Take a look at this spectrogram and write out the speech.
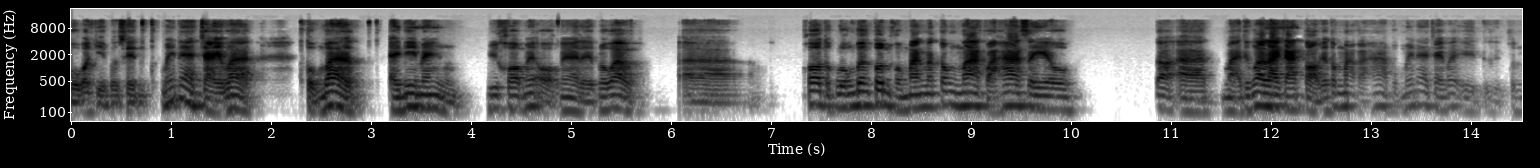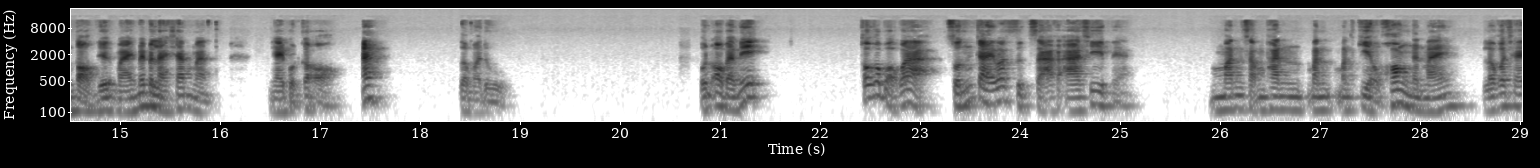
ว์ว่ากี่เปอร์เซ็นต์ ไม่แน่ใจว่า ผมว่าไอ้นี่แม่งวิเคราะห์ไม่ออกแน่เลย เพราะว่าอ่าข้อตกลงเบื้องต้นของมันมันต้องมากกว่าห้าเซลล์ ก็อ่าหมายถึงว่ารายการตอบจะต้องมากกว่าห้าผมไม่แน่ใจว่าอื่นๆคนตอบเยอะไหมไม่เป็นไรช่างมัน ไงผลก็ออกอะเรามาดู ผลออกแบบนี้เขาก็บอกว่าสนใจว่าศึกษากับอาชีพเนี่ย มันสัมพันธ์มันมันเกี่ยวข้องกันไหมเราก็ใช้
